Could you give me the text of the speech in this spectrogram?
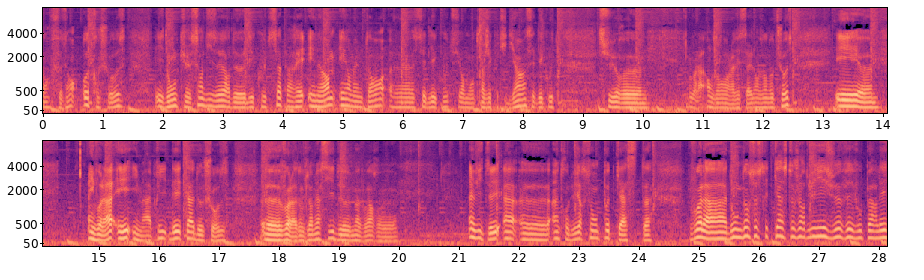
en faisant autre chose. Et donc 110 heures d'écoute, ça paraît énorme. Et en même temps, euh, c'est de l'écoute sur mon trajet quotidien, c'est de l'écoute sur euh, voilà, en faisant la vaisselle, en faisant d'autres choses. Et, euh, et, voilà, et il m'a appris des tas de choses. Euh, voilà, donc je le remercie de m'avoir euh, invité à introduire son podcast. Voilà, donc dans ce streetcast aujourd'hui, je vais vous parler,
